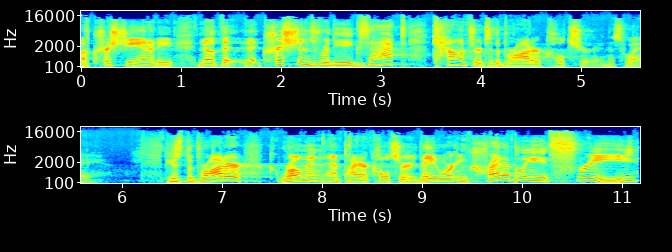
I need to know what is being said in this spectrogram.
of Christianity note that, that Christians were the exact counter to the broader culture in this way. Because the broader Roman Empire culture, they were incredibly free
